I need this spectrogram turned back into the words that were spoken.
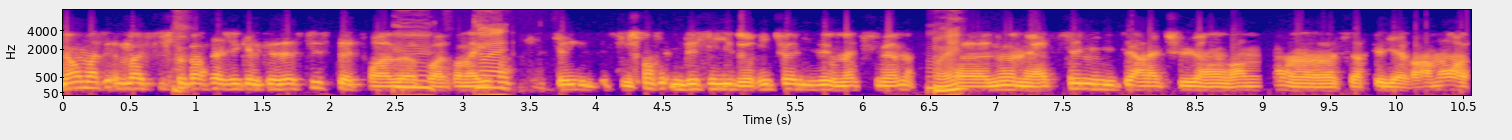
Non, moi, moi, si je peux partager quelques astuces, peut-être pour, Mhm. pour répondre à la Ouais. question, c'est, je pense, d'essayer de ritualiser au maximum. Ouais. Euh, nous, on est assez militaire là-dessus. Hein, vraiment, euh, c'est-à-dire qu'il y a vraiment euh,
